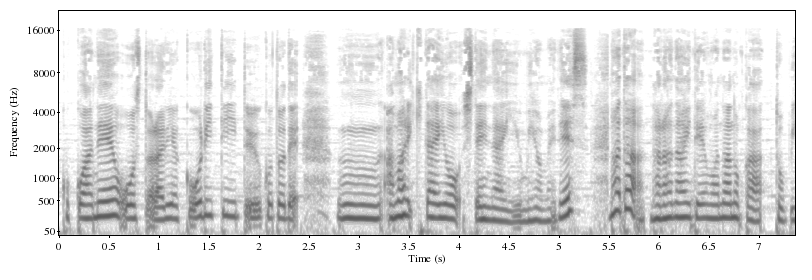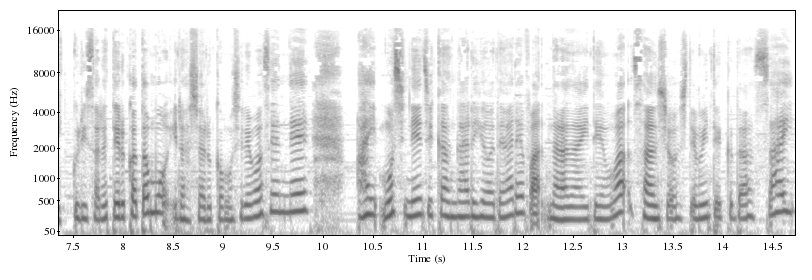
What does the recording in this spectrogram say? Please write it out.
ここはね、オーストラリアクオリティということで、うん、あまり期待をしていない弓嫁です。まだ鳴らない電話なのかとびっくりされている方もいらっしゃるかもしれませんね。はい、もしね、時間があるようであれば、鳴らない電話参照してみてください。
